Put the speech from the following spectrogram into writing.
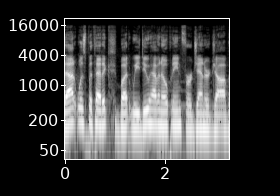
that was pathetic, but we do have an opening for janitor job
